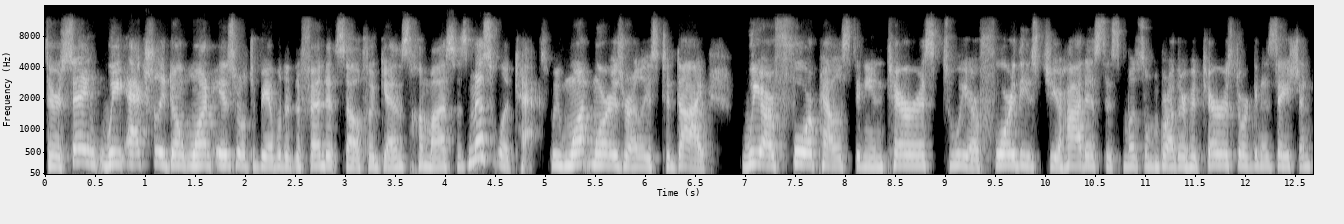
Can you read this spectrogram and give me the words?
they're saying we actually don't want Israel to be able to defend itself against Hamas's missile attacks. We want more Israelis to die. We are for Palestinian terrorists. We are for these jihadists, this Muslim Brotherhood terrorist organization,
